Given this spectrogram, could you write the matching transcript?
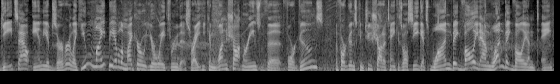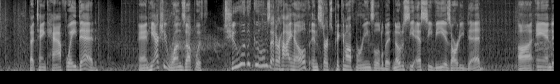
gates out and the observer, like you might be able to micro your way through this, right? He can one-shot Marines with the four goons. The four goons can two-shot a tank as well. See, he gets one big volley down, one big volley on tank. That tank halfway dead. And he actually runs up with two of the goons that are high health and starts picking off Marines a little bit. Notice the SCV is already dead. Uh, and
